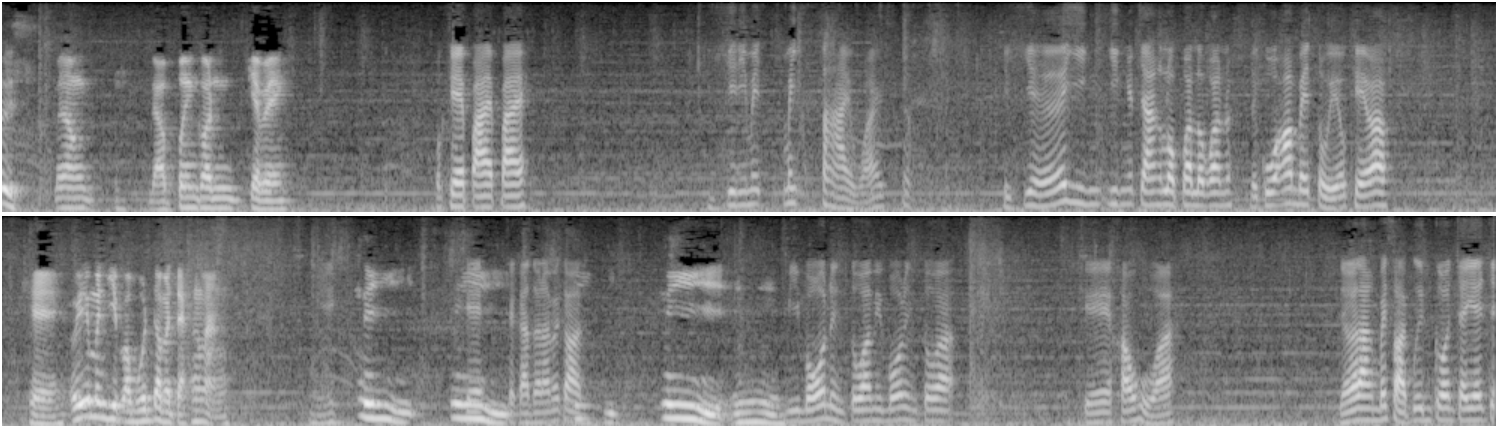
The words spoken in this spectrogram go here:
อึ๊สไม่ต้องเดี๋ยวปืนกลเก็บเองโอเคไปไปไอ้เฮี้ยนี่ไม่ไม่ตายวะไอ้เฮี้ยเอ้ยยิงยิงกระจังหลบก่อนหลบก่อนเดี๋ยวกูอ้อมไปตุ๋ยโอเคเปล่าโอเคเอ้ยมันหยิบอาวุธออกมาจากข้างหลัง นี่นี่โอเคนี่จัดการตัวนั้นไปก่อน นี่อืมมีโบะหนึ่งตัวมีโบะหนึ่งตัวโอเคเข้าหัว เดี๋ยวกำลังไปสอยปืนกลใจเย็นเจ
